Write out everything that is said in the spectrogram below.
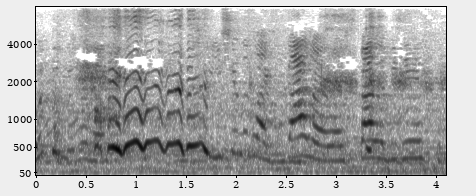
You should look like Skylar when Skylar be dancing.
